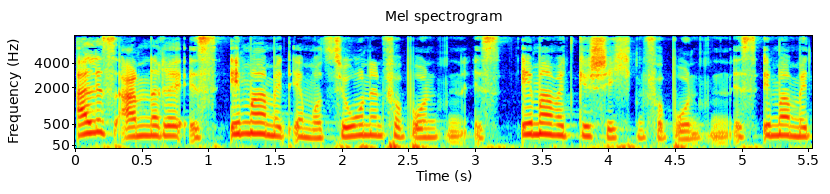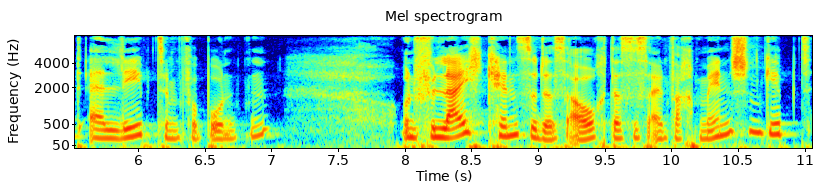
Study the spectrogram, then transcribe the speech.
Alles andere ist immer mit Emotionen verbunden, ist immer mit Geschichten verbunden, ist immer mit Erlebtem verbunden. Und vielleicht kennst du das auch, dass es einfach Menschen gibt,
